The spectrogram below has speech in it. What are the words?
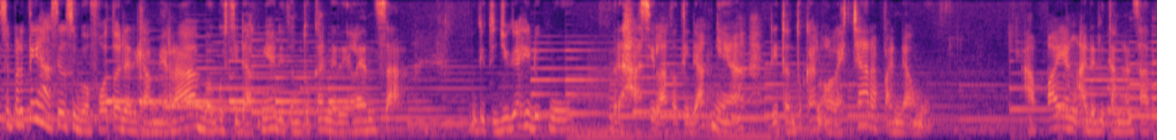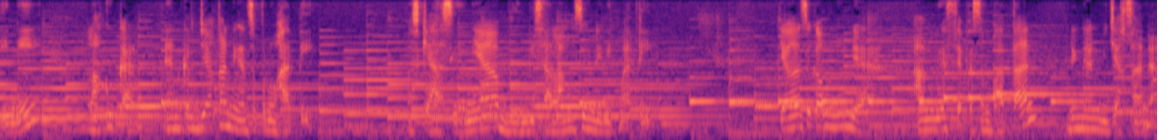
Seperti hasil sebuah foto dari kamera, bagus tidaknya ditentukan dari lensa. Begitu juga hidupmu, berhasil atau tidaknya ditentukan oleh cara pandangmu apa yang ada di tangan saat ini, lakukan dan kerjakan dengan sepenuh hati. Meski hasilnya belum bisa langsung dinikmati. Jangan suka menunda, ambil setiap kesempatan dengan bijaksana.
